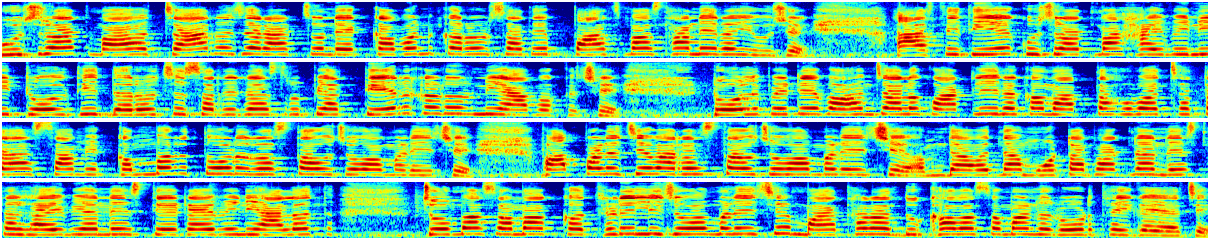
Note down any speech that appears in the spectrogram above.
ગુજરાતમાં ચાર હજાર આઠસો ને એકાવન કરોડ સાથે પાંચમા સ્થાને રહ્યું છે. આ સ્થિતિએ ગુજરાતમાં હાઈવેની ટોલથી દરરોજ સરેરાશ રૂપિયા તેર કરોડની આવક છે. ટોલ પેટે વાહન ચાલકો આટલી રકમ આપતા હોવા છતાં સામે કમરતોડ રસ્તાઓ જોવા મળે છે. પાપડ જેવા રસ્તાઓ જોવા મળે છે. અમદાવાદના મોટાભાગના નેશનલ હાઈવે અને સ્ટેટ હાઈવેની હાલત ચોમાસામાં કથળેલી જોવા મળે છે. માથાના દુખાવા સમાન રોડ થઈ ગયા છે.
